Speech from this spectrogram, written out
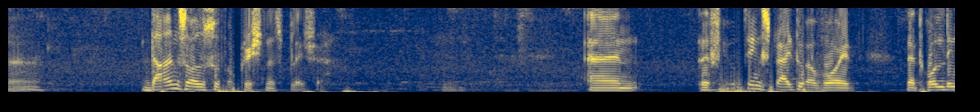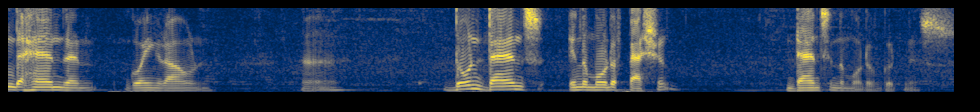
uh, dance also for Krishna's pleasure. Hmm. And a few things try to avoid that holding the hands and going round. Uh, don't dance in the mode of passion, dance in the mode of goodness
